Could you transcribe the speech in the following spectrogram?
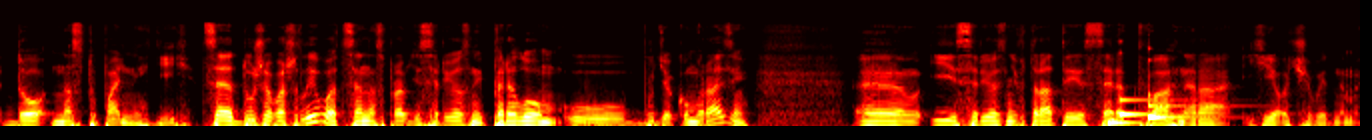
до наступальних дій. Це дуже важливо, це насправді серйозний перелом у будь-якому разі. Е, І серйозні втрати серед Вагнера є очевидними.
